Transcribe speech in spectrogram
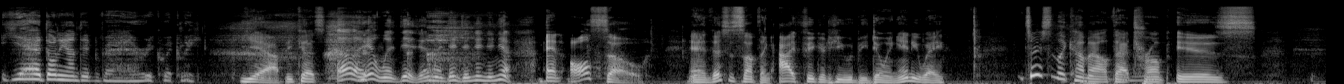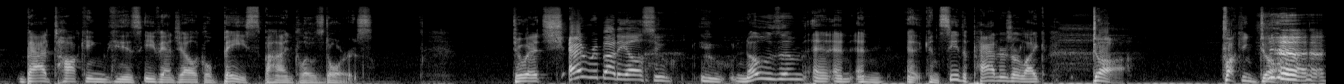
yeah, Donnie undid very quickly. yeah, because oh, I don't want this, I don't want this, yeah, yeah, yeah. and also, and this is something I figured he would be doing anyway. It's recently come out that mm-hmm. Trump is bad talking his evangelical base behind closed doors. To which everybody else who who knows him and and, and, and can see the patterns are like, duh. Fucking duh.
